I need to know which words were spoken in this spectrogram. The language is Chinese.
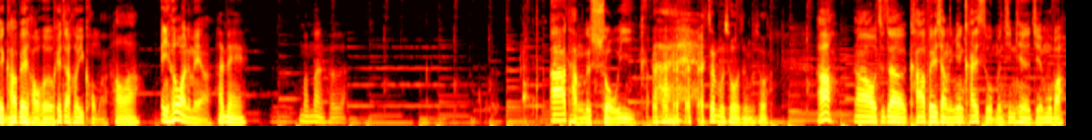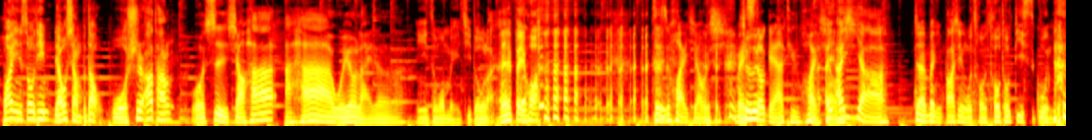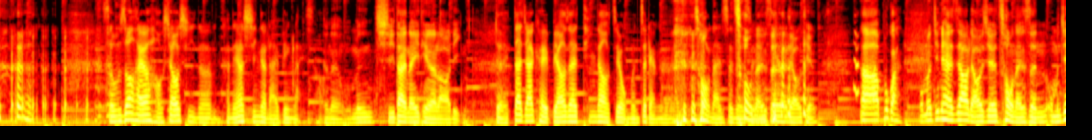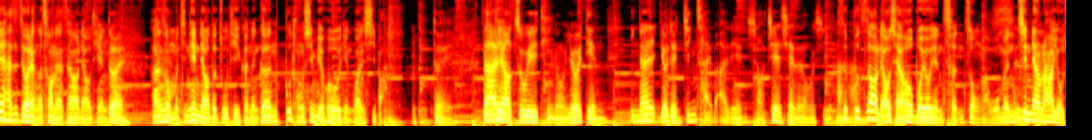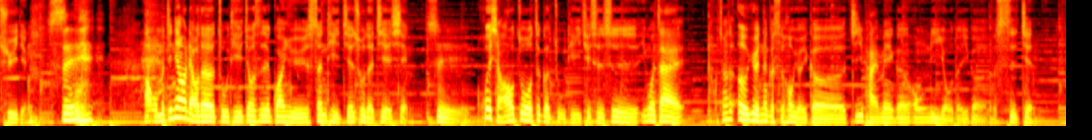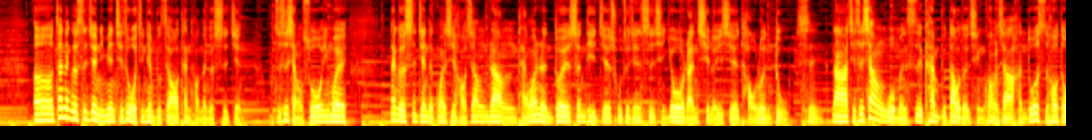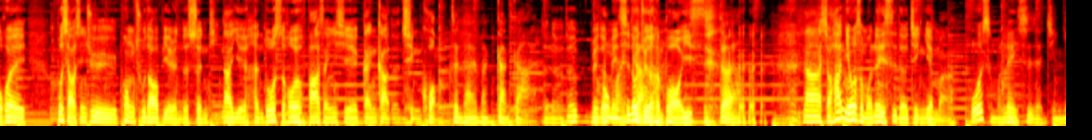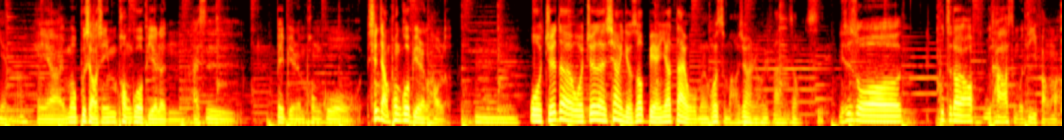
哎，咖啡好喝，可以再喝一口吗？好啊，哎，你喝完了没啊？还没，慢慢喝啊。阿唐的手艺，哎，真不错，真不错。好，那我就在咖啡香里面开始我们今天的节目吧。欢迎收听《料想不到》，我是阿唐，我是小哈，啊哈，我又来了。你怎么每集都来？哎，废话，这是坏消息，每次都给他听坏消息。哎呀，竟然被你发现，我从偷偷 diss 过你。什么时候还有好消息呢？可能要新的来宾来时候。可能我们期待那一天的拉铃。对，大家可以不要再听到只有我们这两个 臭男生的臭男生的聊天。啊，不管，我们今天还是要聊一些臭男生。我们今天还是只有两个臭男生要聊天。对，但是我们今天聊的主题可能跟不同性别会有一点关系吧。对，大家要注意听哦，有一点应该有点精彩吧，有点小界限的东西。是不知道聊起来会不会有点沉重啊？我们尽量让它有趣一点。是。好，我们今天要聊的主题就是关于身体接触的界限。是。会想要做这个主题，其实是因为在。好像是二月那个时候有一个鸡排妹跟翁丽友的一个事件，呃，在那个事件里面，其实我今天不是要探讨那个事件，只是想说，因为那个事件的关系，好像让台湾人对身体接触这件事情又燃起了一些讨论度。是，那其实像我们是看不到的情况下，很多时候都会。不小心去碰触到别人的身体，那也很多时候会发生一些尴尬的情况，真的还蛮尴尬的，真的就觉得每次都觉得很不好意思。对啊，那小哈，你有什么类似的经验吗？我有什么类似的经验吗？哎呀，有没有不小心碰过别人，还是被别人碰过？先讲碰过别人好了。嗯，我觉得，我觉得像有时候别人要带我们或什么，好像很容易发生这种事。你是说不知道要扶他什么地方吗？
